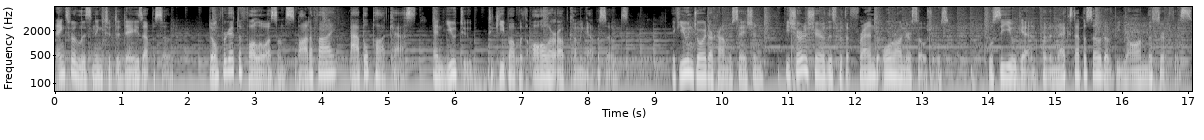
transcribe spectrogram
Thanks for listening to today's episode. Don't forget to follow us on Spotify, Apple Podcasts, and YouTube to keep up with all our upcoming episodes. If you enjoyed our conversation, be sure to share this with a friend or on your socials. We'll see you again for the next episode of Beyond the Surface.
